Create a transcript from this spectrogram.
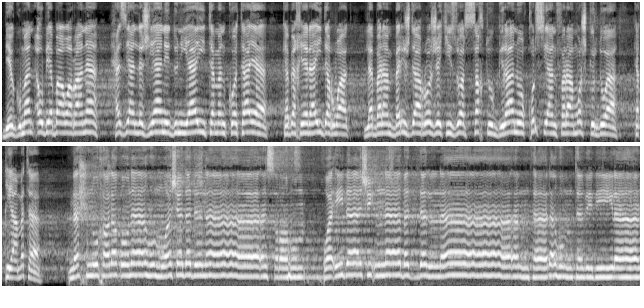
بێگومان ئەو بێ باوەڕانە حەزیان لە ژیانی دنیایی تەمەەن کۆتایە کە بە خێرایی دەڕوات لە بەرامبەریشدا ڕۆژێکی زۆر سەخت و گران و قورسیان فرامۆش کردووە کە قیامەتە. نحن خلقناهم وشددنا أسرهم وإذا شئنا بدلنا أمثالهم تبديلا.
